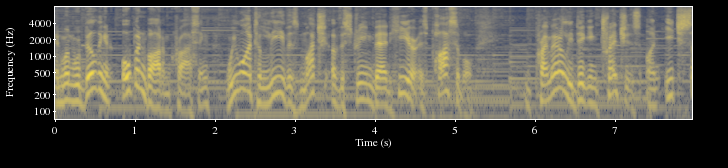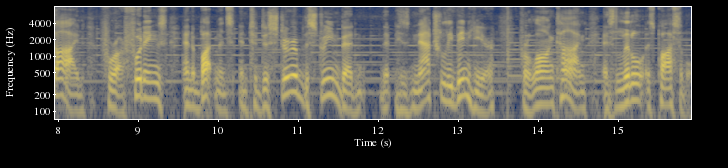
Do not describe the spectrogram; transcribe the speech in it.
And when we're building an open bottom crossing, we want to leave as much of the stream bed here as possible, primarily digging trenches on each side for our footings and abutments and to disturb the stream bed that has naturally been here for a long time as little as possible.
